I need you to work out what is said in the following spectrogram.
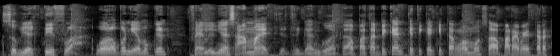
Subjektif lah. Walaupun ya mungkin value-nya sama ya tidak terganggu atau apa. Tapi kan ketika kita ngomong soal parameter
